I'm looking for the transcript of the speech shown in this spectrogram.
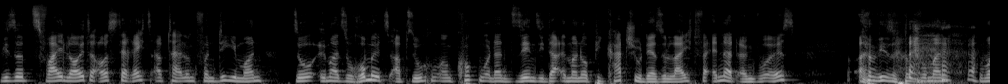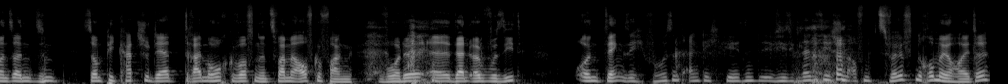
wie so zwei Leute aus der Rechtsabteilung von Digimon so immer so Rummels absuchen und gucken und dann sehen sie da immer nur Pikachu, der so leicht verändert irgendwo ist. So, wo man, wo man so ein, so ein- so ein Pikachu, der dreimal hochgeworfen und zweimal aufgefangen wurde, äh, dann irgendwo sieht und denken sich, wo sind eigentlich, wir sind, wir sind hier schon auf dem zwölften Rummel heute.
